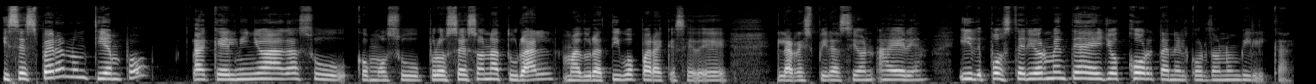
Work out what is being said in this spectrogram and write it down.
y se esperan un tiempo a que el niño haga su como su proceso natural madurativo para que se dé la respiración aérea y posteriormente a ello cortan el cordón umbilical.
